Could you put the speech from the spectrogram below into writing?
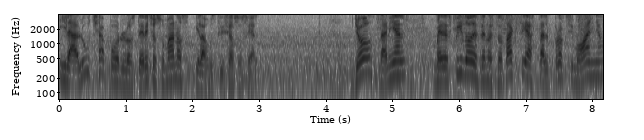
y la lucha por los derechos humanos y la justicia social. Yo, Daniel, me despido desde nuestro taxi hasta el próximo año,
